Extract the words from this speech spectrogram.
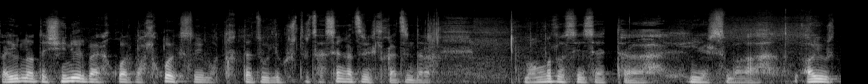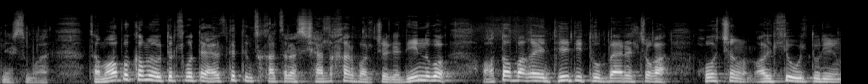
За ер нь одоо шинээр барихгүй бол болохгүй гэсэн юм утгатай зүйлийг өчтөр засгийн газрын эхлэх газрын дараа Монгол улсын сайд хин ярьсан байгаа. Ой үрд нэрсэн байгаа. За Mobicom-ын удирдлагуудыг авилтаа тэмцэх газараас шалгахаар болж байгаа гэдэг. Энэ нөгөө одоо багын TD2 байрлаж байгаа хуучин оёлын үйлдвэрийн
